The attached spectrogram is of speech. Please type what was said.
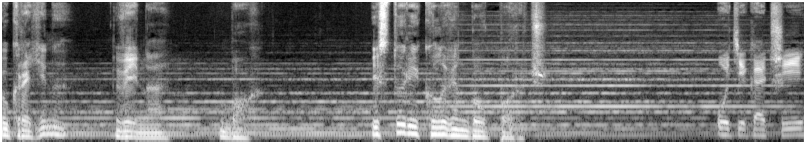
Україна, війна, Бог. Історії, коли він був поруч. Утікачі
